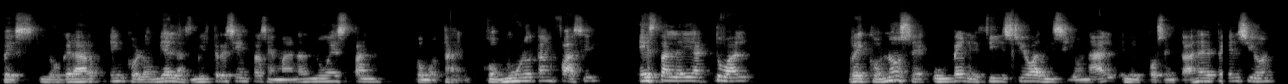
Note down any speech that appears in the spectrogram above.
pues lograr en Colombia las 1.300 semanas no es tan como tan común o tan fácil, esta ley actual reconoce un beneficio adicional en el porcentaje de pensión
